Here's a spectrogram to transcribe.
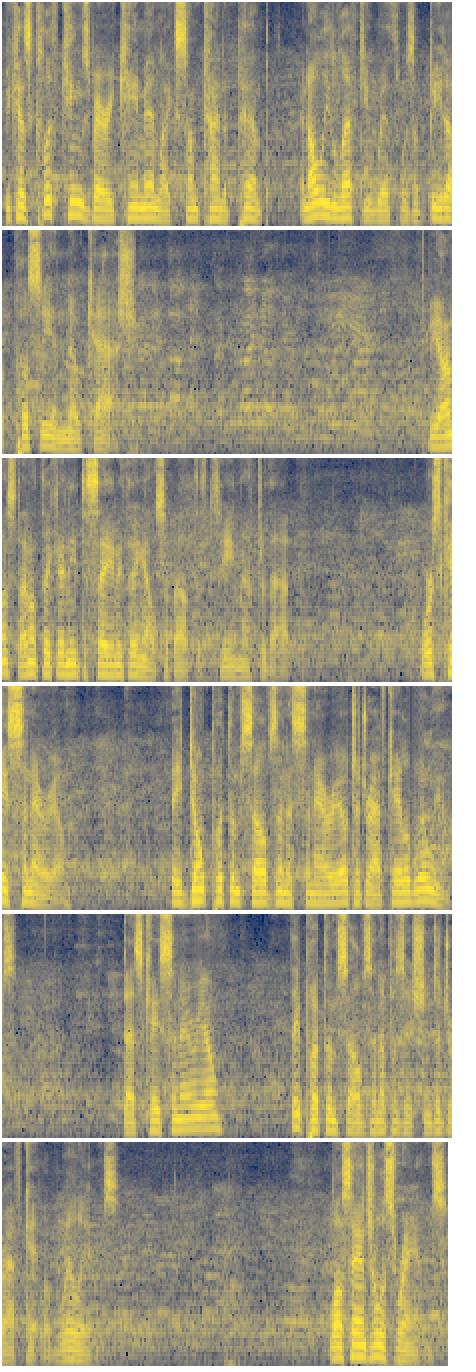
because Kliff Kingsbury came in like some kind of pimp, and all he left you with was a beat up pussy and no cash. To be honest, I don't think I need to say anything else about the team after that. Worst case scenario they don't put themselves in a scenario to draft Caleb Williams. Best case scenario they put themselves in a position to draft Caleb Williams. Los Angeles Rams.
